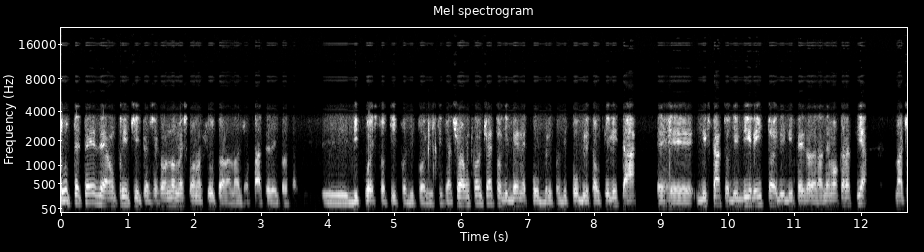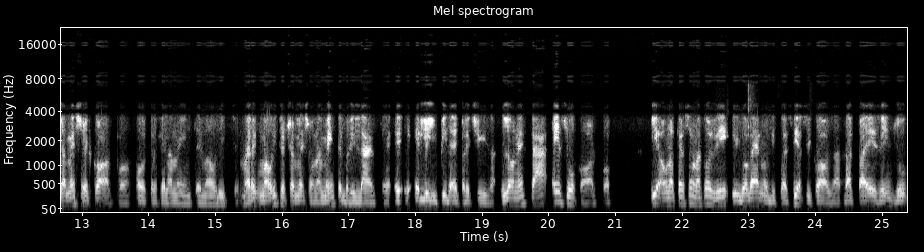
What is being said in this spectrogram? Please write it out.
tutte tese a un principio secondo me sconosciuto alla maggior parte dei protagonisti di questo tipo di politica, cioè un concetto di bene pubblico, di pubblica utilità, eh, di stato di diritto e di difesa della democrazia ma ci ha messo il corpo oltre che la mente Maurizio. Maurizio ci ha messo una mente brillante e, e limpida e precisa, l'onestà e il suo corpo. Io a una persona così il governo di qualsiasi cosa, dal paese in giù,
